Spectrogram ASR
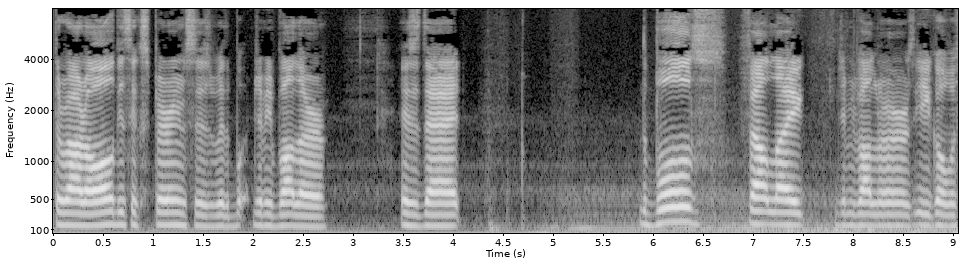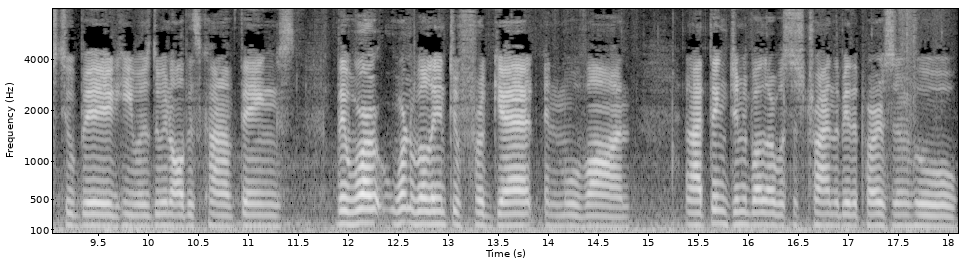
throughout all these experiences with Jimmy Butler is that the Bulls felt like Jimmy Butler's ego was too big. He was doing all these kind of things. They weren't weren't willing to forget and move on. And I think Jimmy Butler was just trying to be the person who,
